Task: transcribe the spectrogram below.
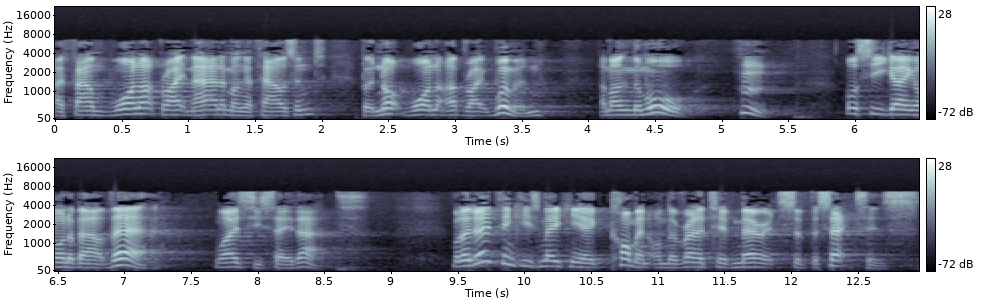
I found one upright man among a thousand, but not one upright woman among them all. Hmm, what's he going on about there? Why does he say that? Well, I don't think he's making a comment on the relative merits of the sexes.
